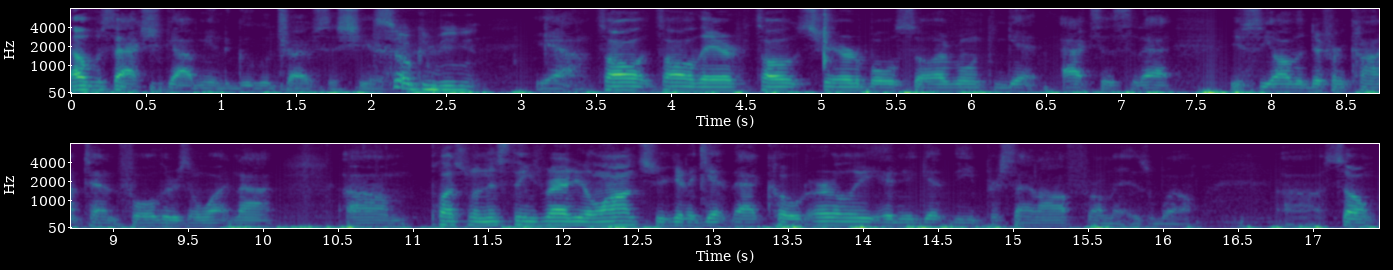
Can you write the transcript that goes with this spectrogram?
Elvis actually got me into Google Drives this year. So convenient. Yeah, it's all it's all there. It's all shareable, so everyone can get access to that. You see all the different content folders and whatnot. Um, plus, when this thing's ready to launch, you're gonna get that code early, and you get the percent off from it as well. Uh, so,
